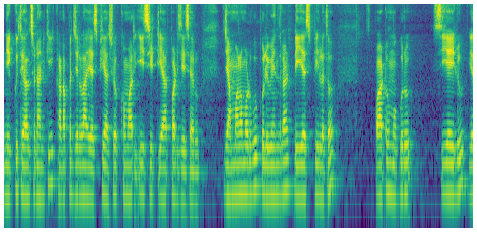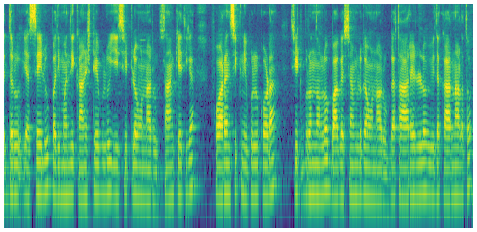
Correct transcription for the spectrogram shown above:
నిగ్గు తేల్చడానికి కడప జిల్లా ఎస్పీ అశోక్ కుమార్ ఈ సిట్ ఏర్పాటు చేశారు. జమ్మలమడుగు, పులివేందుల డిఎస్పీలతో పాటు ముగ్గురు సీఐలు, ఇద్దరు ఎస్ఐలు, పది మంది కానిస్టేబుల్ ఈ సిట్లో ఉన్నారు. సాంకేతిక, ఫోరెన్సిక్ నిపుణులు కూడా సిట్ బృందంలో భాగస్వాములుగా ఉన్నారు. గత ఆరేళ్ళలో వివిధ కారణాలతో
